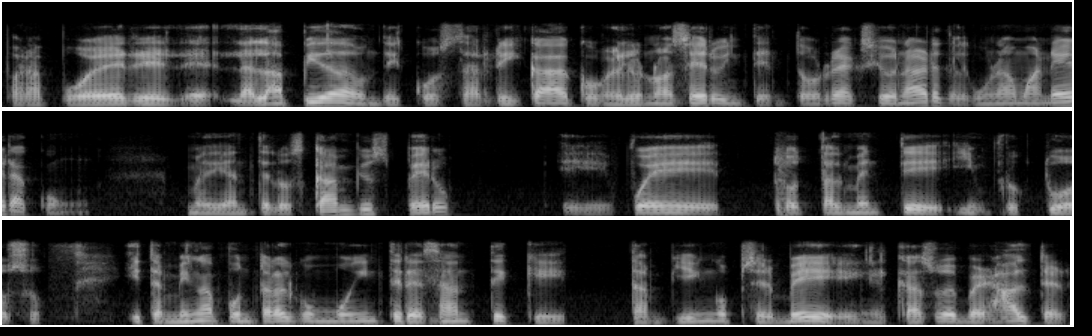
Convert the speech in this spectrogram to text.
para poder eh, eh, la lápida donde Costa Rica con el 1 a 0 intentó reaccionar de alguna manera con mediante los cambios, pero eh, fue totalmente infructuoso. Y también apuntar algo muy interesante que también observé en el caso de Berhalter,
